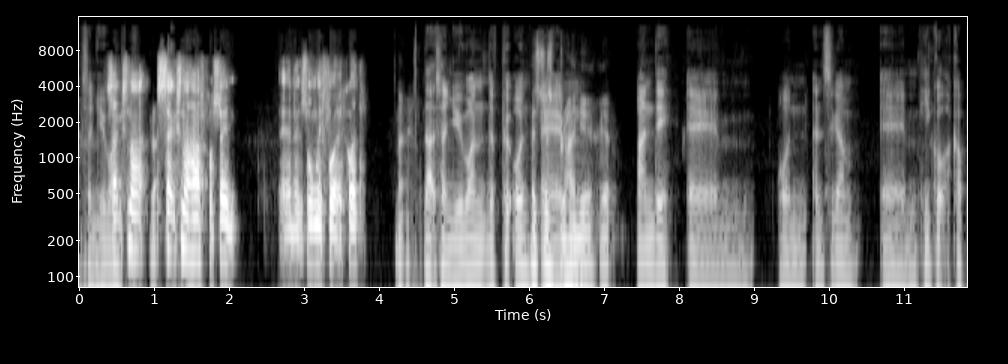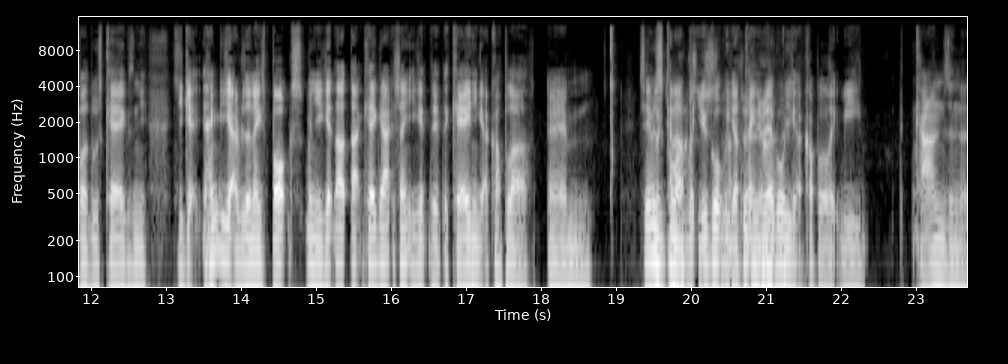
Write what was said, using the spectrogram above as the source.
it's a new one. Six and a, six and a half percent, and it's only forty quid. no, That's a new one they've put on. it's just um, brand new. Yeah, Andy um, on Instagram. Um, he got a couple of those kegs, and you, you get. I think you get a really nice box when you get that, that keg. Actually, I think you get the, the keg, and you get a couple of um, same as kind of what you glasses got with and your tiny yeah. rebel. You get a couple of like wee cans and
